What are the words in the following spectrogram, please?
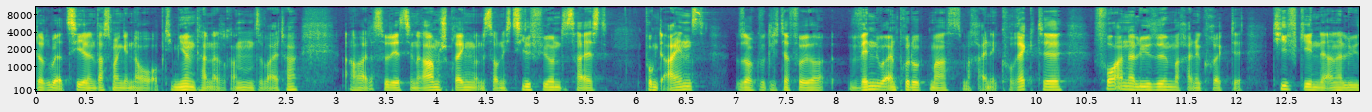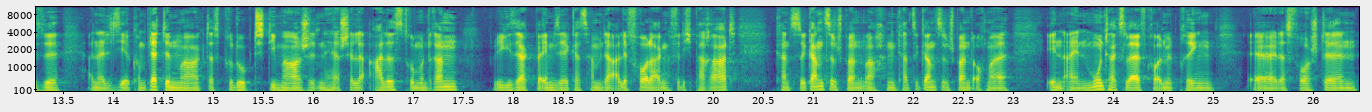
darüber erzählen, was man genau optimieren kann daran und so weiter. Aber das würde jetzt den Rahmen sprengen und ist auch nicht zielführend. Das heißt, Punkt 1, sorg wirklich dafür, wenn du ein Produkt machst, mach eine korrekte Voranalyse, mach eine korrekte tiefgehende Analyse, analysiere komplett den Markt, das Produkt, die Marge, den Hersteller, alles drum und dran. Wie gesagt, bei MCACers haben wir da alle Vorlagen für dich parat. Kannst du ganz entspannt machen, kannst du ganz entspannt auch mal in einen Montags-Live-Call mitbringen, äh, das vorstellen,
